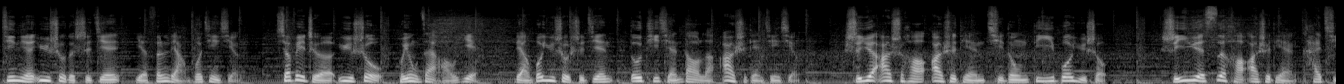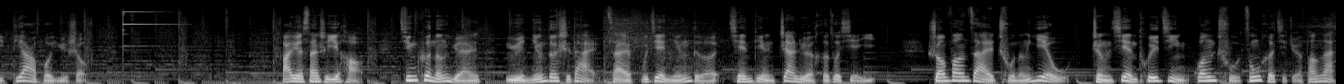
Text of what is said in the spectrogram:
今年预售的时间也分两波进行。消费者预售不用再熬夜，两波预售时间都提前到了二十点进行。十月二十号二十点启动第一波预售，十一月四号二十点开启第二波预售。八月三十一号，金科能源与宁德时代在福建宁德签订战略合作协议。双方在储能业务整线推进光储综合解决方案，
